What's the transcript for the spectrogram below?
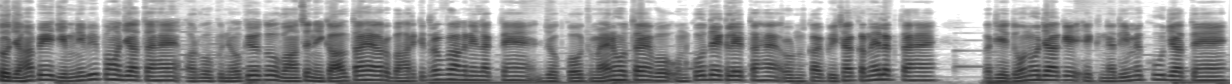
तो जहाँ पे जिमनी भी पहुँच जाता है और वो पिनोकियो को वहाँ से निकालता है और बाहर की तरफ़ भागने लगते हैं, जो कोच मैन होता है वो उनको देख लेता है और उनका पीछा करने लगता है। पर ये दोनों जाके एक नदी में कूद जाते हैं।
